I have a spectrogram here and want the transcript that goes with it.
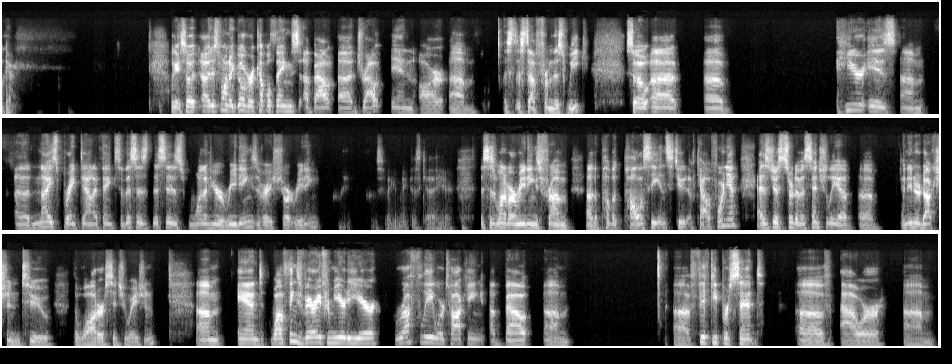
Okay. Okay, so I just want to go over a couple things about uh, drought in our um, stuff from this week. So uh, uh, here is um, a nice breakdown, I think. So this is this is one of your readings, a very short reading. Let's see if I can make this guy here. This is one of our readings from uh, the Public Policy Institute of California, as just sort of essentially a, a an introduction to the water situation. Um, and while things vary from year to year, roughly we're talking about um, uh, 50% of our, um,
